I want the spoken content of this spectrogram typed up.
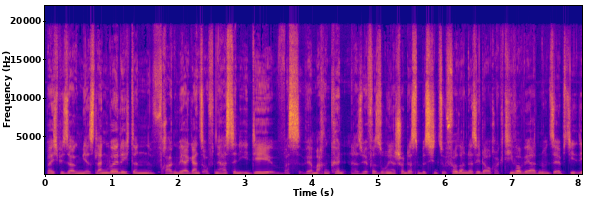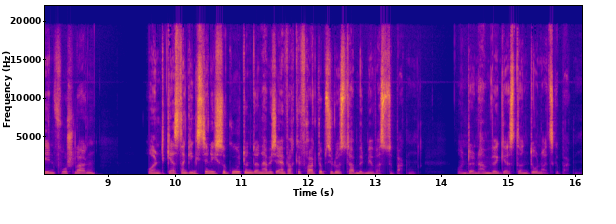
Beispiel sagen, mir ist langweilig, dann fragen wir ja ganz oft, hast du eine Idee, was wir machen könnten? Also wir versuchen ja schon das ein bisschen zu fördern, dass sie da auch aktiver werden und selbst die Ideen vorschlagen. Und gestern ging es dir nicht so gut und dann habe ich einfach gefragt, ob sie Lust haben, mit mir was zu backen. Und dann haben wir gestern Donuts gebacken.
